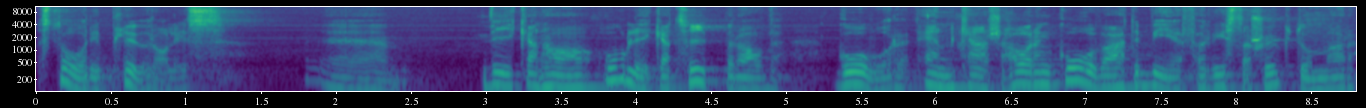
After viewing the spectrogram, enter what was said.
står i pluralis. Eh, vi kan ha olika typer av gåvor. En kanske har en gåva att be för vissa sjukdomar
